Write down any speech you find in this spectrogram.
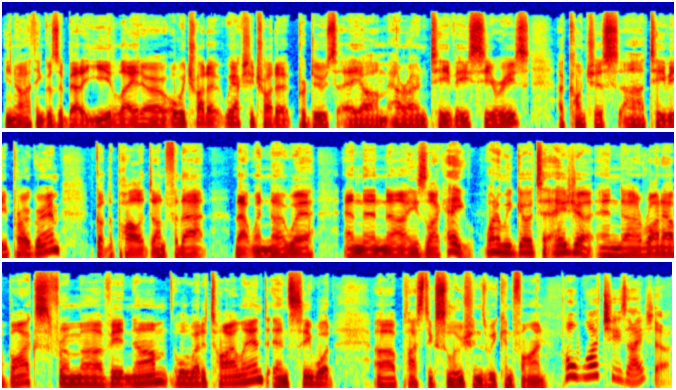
you know, I think it was about a year later, or we try to, we actually try to produce a um, our own TV series, a conscious uh, TV program. Got the pilot done for that. That went nowhere. And then uh, he's like, "Hey, why don't we go to Asia and uh, ride our bikes from uh, Vietnam all the way to Thailand and see what uh, plastic solutions we can find?" Paul, why choose Asia?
